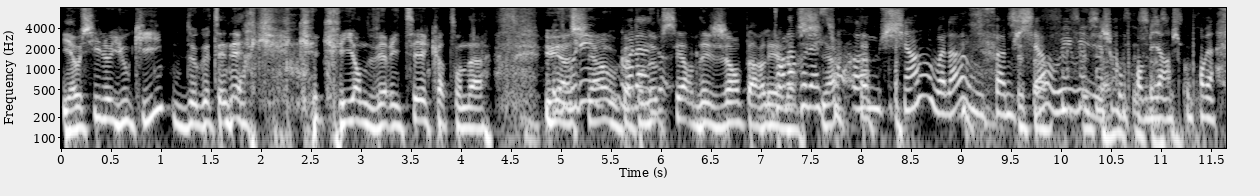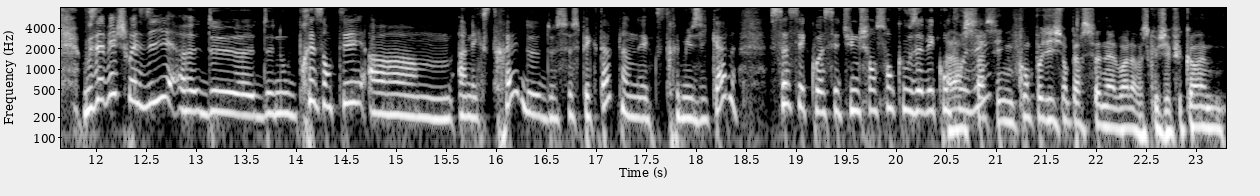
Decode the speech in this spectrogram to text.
Il y a aussi le Yuki de Gotener qui, est criant de vérité quand on a eu un chien ou quand on observe des gens parler dans à la relation homme-chien, voilà, ou femme-chien. Oui, oui, je comprends bien, je comprends bien. Vous avez choisi euh, de, de nous présenter un, un extrait de, de, ce spectacle, un extrait musical. Ça, c'est quoi? C'est une chanson que vous avez composée Alors ça, c'est une composition personnelle, voilà, parce que j'ai fait quand même,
